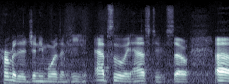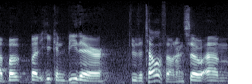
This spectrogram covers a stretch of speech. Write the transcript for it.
hermitage any more than he absolutely has to. So, uh, but, but he can be there through the telephone. And so, um,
